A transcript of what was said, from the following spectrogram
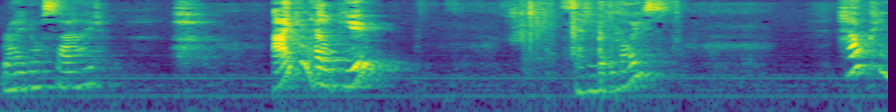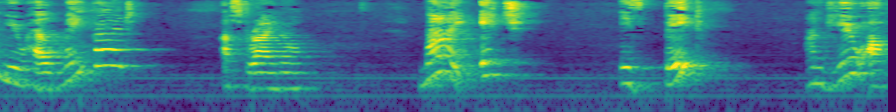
Rhino sighed. I can help you, said a little voice. How can you help me, Bird? asked Rhino. My itch is big and you are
